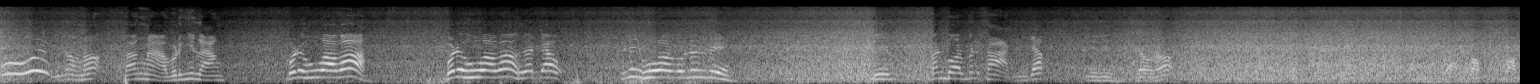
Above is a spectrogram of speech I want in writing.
โอ้ยพี่น้องเนาะทางหน้าบริงินหลังบริหัววะบริหัววะ เจ้า นี่หัวคนนึงดินี่มันบอลมันขาดนี่จักนี่นี่เจ้าเนาะอยาปอบปอบ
